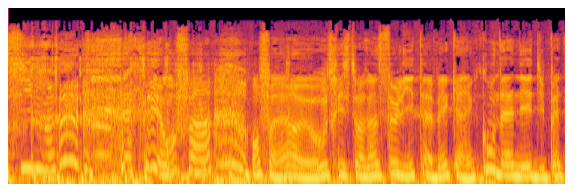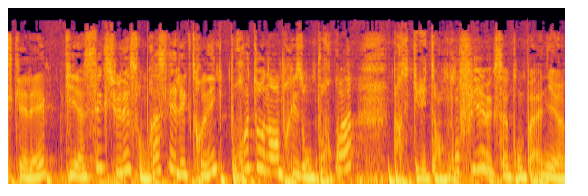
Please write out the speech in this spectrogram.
Et enfin, enfin, euh, autre histoire insolite avec un condamné du Pas-de-Calais qui a sectionné son bracelet électronique pour retourner en prison. Pourquoi? Parce qu'il était en conflit avec sa compagne.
